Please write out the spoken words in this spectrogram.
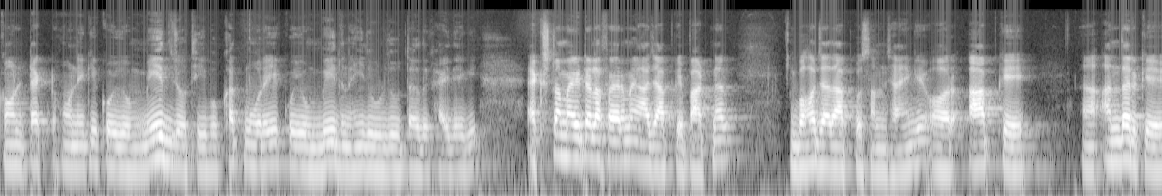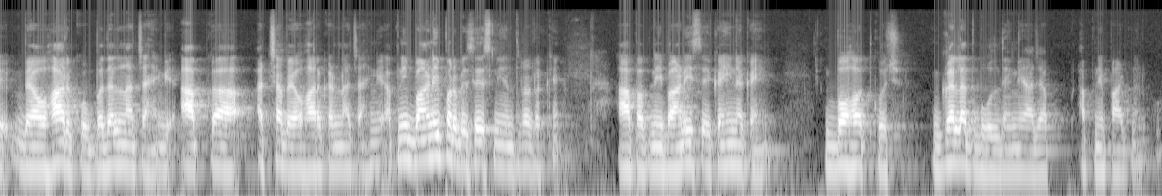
कांटेक्ट होने की कोई उम्मीद जो थी वो खत्म हो रही, कोई उम्मीद नहीं दूर दूर तक दिखाई देगी। एक्स्ट्रा मैरिटल अफेयर में आज आपके पार्टनर बहुत ज़्यादा आपको समझाएँगे और आपके अंदर के व्यवहार को बदलना चाहेंगे, आपका अच्छा व्यवहार करना चाहेंगे, अपनी वाणी पर विशेष नियंत्रण रखें। आप अपनी वाणी से कहीं ना कहीं बहुत कुछ गलत बोल देंगे आज आप अपने पार्टनर को।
